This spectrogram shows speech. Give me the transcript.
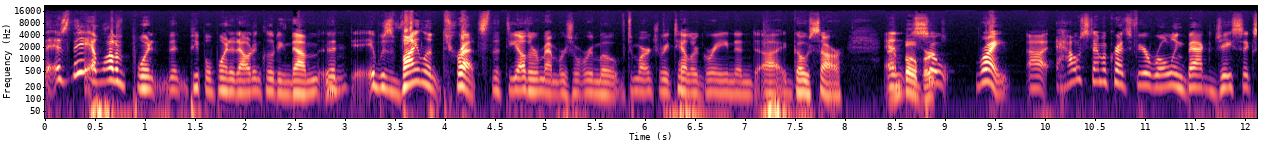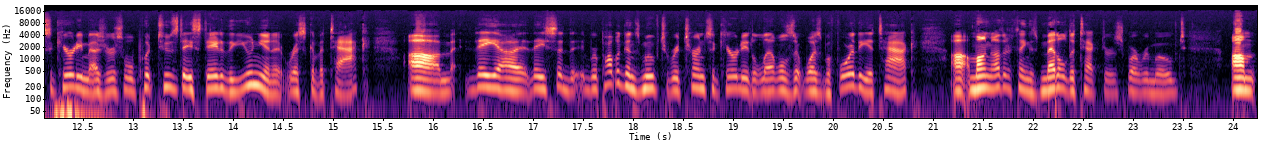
as they a lot of point that people pointed out, including them, that it was violent threats that the other members were removed: Marjorie Taylor Greene and uh, Gosar, And Boebert. so. Right. Uh, House Democrats fear rolling back J6 security measures will put Tuesday's State of the Union at risk of attack. Um, they uh, they said that Republicans moved to return security to levels it was before the attack. Uh, among other things, metal detectors were removed. Um,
